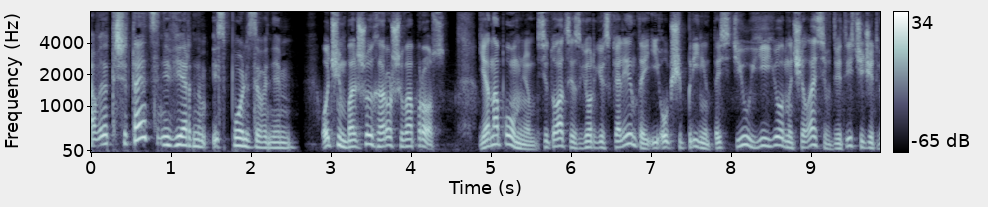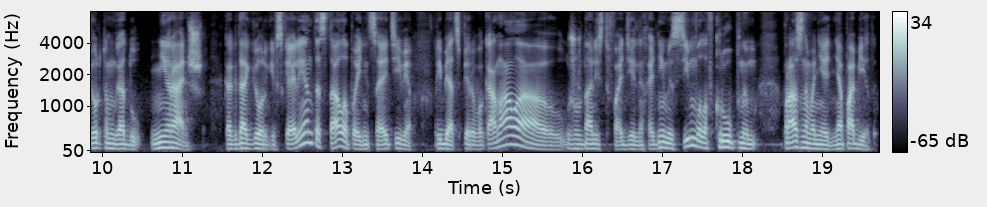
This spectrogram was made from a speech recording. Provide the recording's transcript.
А вот это считается неверным использованием? Очень большой хороший вопрос. Я напомню, ситуация с Георгиевской лентой и общепринятостью ее началась в 2004 году, не раньше когда Георгиевская лента стала по инициативе ребят с Первого канала, журналистов отдельных, одним из символов крупным празднования Дня Победы.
